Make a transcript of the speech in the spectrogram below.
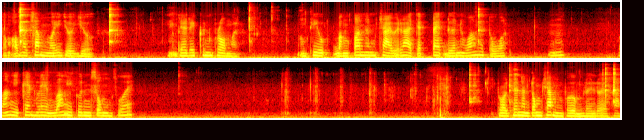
ต้องเอามาช่ำไว้เยอะๆมันจะได้ขึ้นพร้อมกันบางทีบางต้นนั้นใช้เวลาเจ็ดแปดเดือนนะว่างในตัว อืม ว่างอีกแข็งแรงว่างอีกขึ้นทรงสวยเพราะฉะนั้นต้องช่ำเพิ่มเลยเลยๆค่ะ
